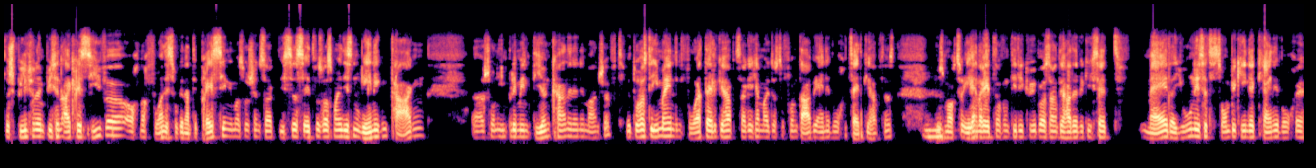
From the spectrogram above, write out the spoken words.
das Spiel schon ein bisschen aggressiver, auch nach vorne, das sogenannte Pressing, wie man so schön sagt, ist das etwas, was man in diesen wenigen Tagen äh, schon implementieren kann in eine Mannschaft? Weil du hast ja immerhin den Vorteil gehabt, sage ich einmal, dass du vor dem Derby eine Woche Zeit gehabt hast. Mhm. Muss man auch zu Ehrenrettung von Didi Küber sagen, der hat ja wirklich seit Mai oder Juni, seit Saisonbeginn ja keine Woche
